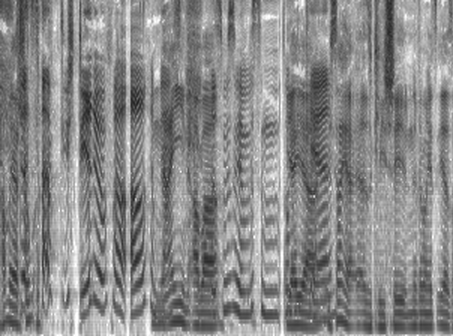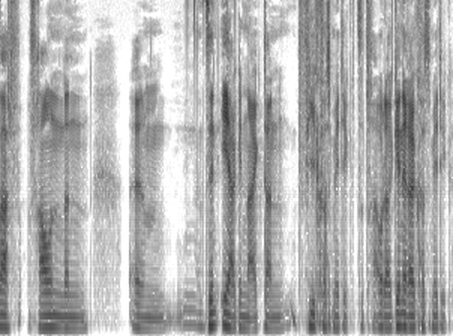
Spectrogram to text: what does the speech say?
Haben wir ja schon. Das haben die Stereofrau auch nicht. Nein, aber Das müssen wir ein bisschen ja, umkehren. ja, ich sag ja, also Klischee, ne, wenn man jetzt eher sagt, Frauen dann ähm, sind eher geneigt, dann viel Kosmetik zu tragen oder generell Kosmetik.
